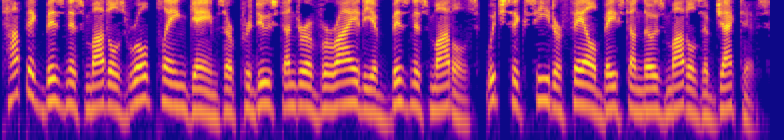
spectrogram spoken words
Topic business models Role-playing games are produced under a variety of business models, which succeed or fail based on those models' objectives.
